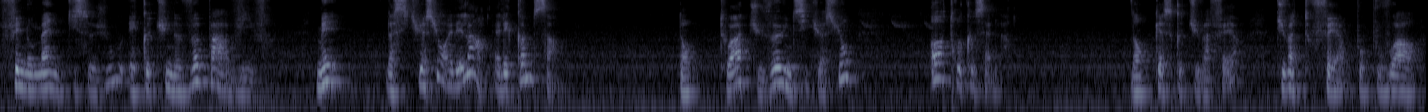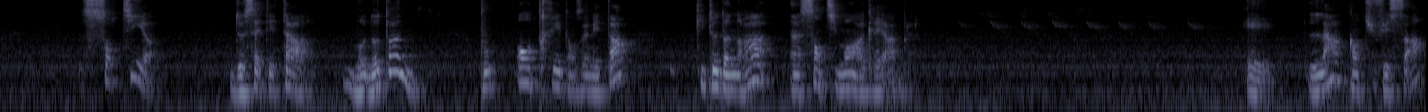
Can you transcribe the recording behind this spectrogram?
phénomène qui se joue et que tu ne veux pas vivre. Mais la situation, elle est là, elle est comme ça. Donc toi, tu veux une situation autre que celle-là. Donc qu'est-ce que tu vas faire? Tu vas tout faire pour pouvoir sortir de cet état monotone pour entrer dans un état qui te donnera un sentiment agréable. Et là, quand tu fais ça,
